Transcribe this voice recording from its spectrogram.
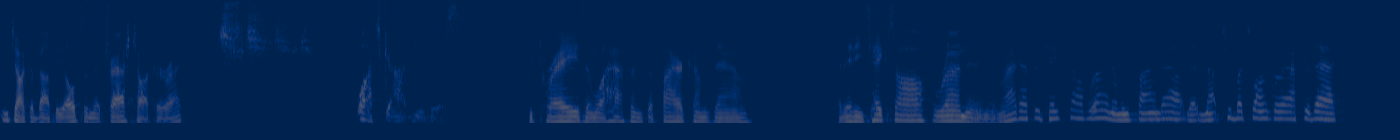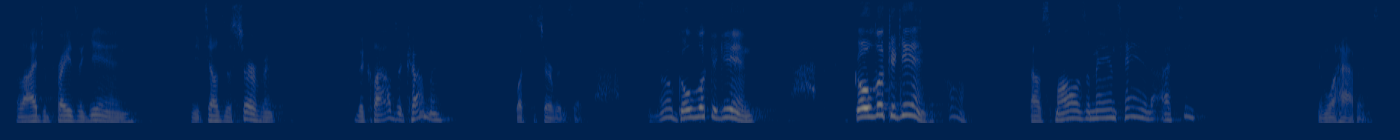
You talk about the ultimate trash talker, right? Watch God do this. He prays, and what happens? The fire comes down. And then he takes off running. And right after he takes off running, we find out that not too much longer after that, Elijah prays again. And he tells the servant, The clouds are coming. What's the servant say? Oh. No, no, go look again. Ah, go look again. Oh, about as small as a man's hand, I see. And what happens?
